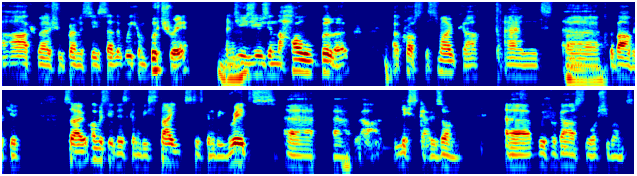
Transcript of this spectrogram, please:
at our commercial premises so that we can butcher it. Mm-hmm. And she's using the whole bullock across the smoker and uh, the barbecue. So obviously there's going to be steaks, there's going to be ribs, uh, uh, uh, list goes on uh, with regards to what she wants.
